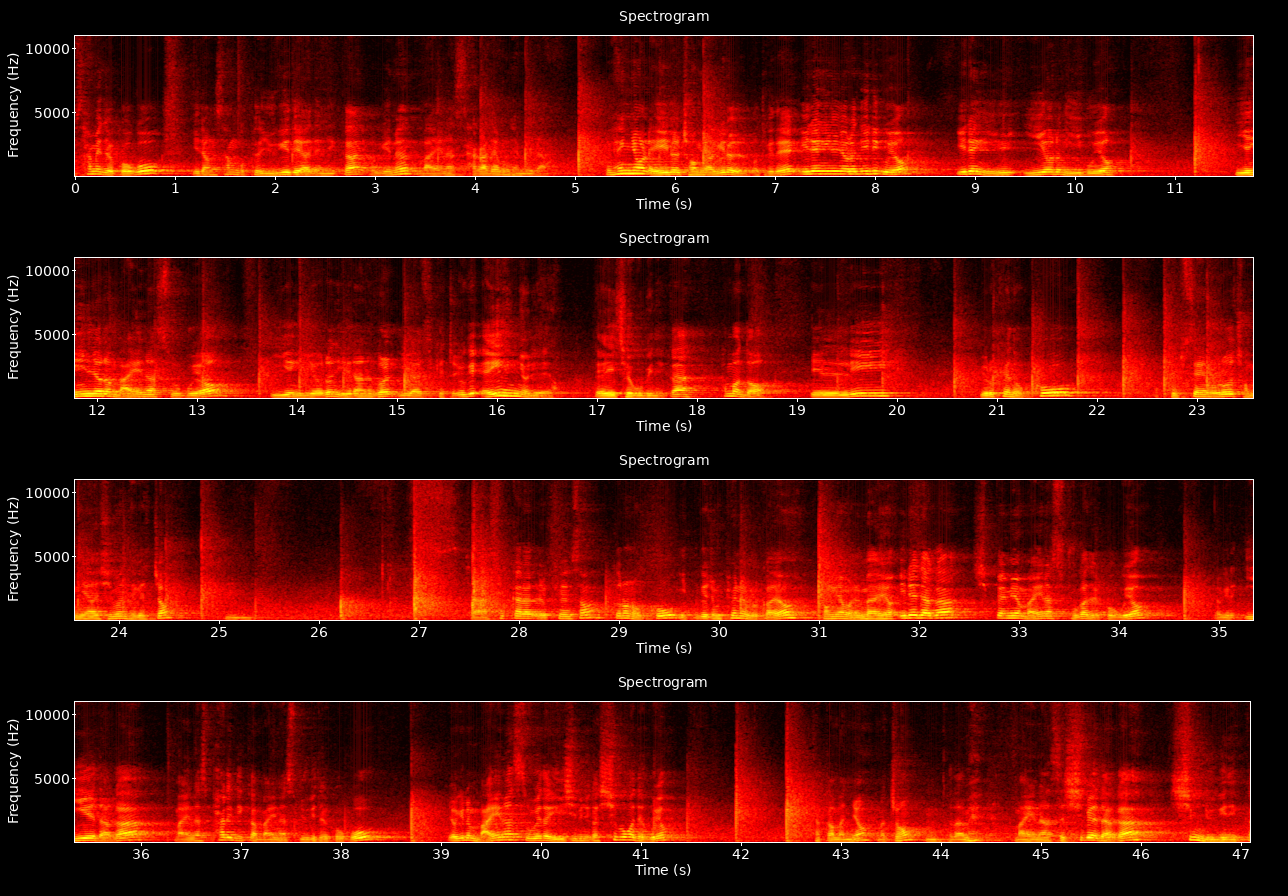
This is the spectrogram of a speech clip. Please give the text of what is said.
3이 될 거고 2랑 3 곱해서 6이 돼야 되니까 여기는 마이너스 4가 되면 됩니다. 그럼 행렬 A를 정의하기를 어떻게 돼? 1행 1열은 1이고요. 1행 2 열은 2고요. 2행 1열은 마이너스 5고요. 2행 2열은 얘라는 걸 이해할 수 있겠죠. 이게 A 행렬이에요. A 제곱이니까 한 번 더 1, 2 이렇게 놓고 곱셈으로 정리하시면 되겠죠. 음. 자, 색깔을 이렇게 해서 끊어놓고 이쁘게 좀 표현해 볼까요? 정리하면 얼마예요? 1에다가 10 빼면 마이너스 9가 될 거고요. 여기는 2에다가 마이너스 8이니까 마이너스 6이 될 거고 여기는 마이너스 5에다가 20이니까 15가 되고요. 잠깐만요. 맞죠? 음, 그 다음에 마이너스 10에다가 16이니까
